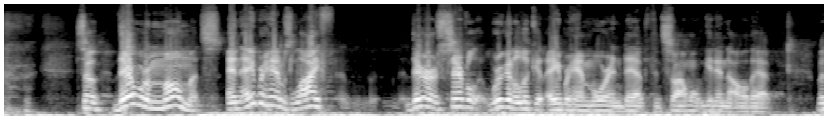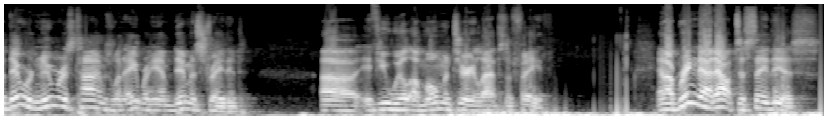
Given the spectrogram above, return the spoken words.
so there were moments, and Abraham's life, there are several, we're going to look at Abraham more in depth, and so I won't get into all that. But there were numerous times when Abraham demonstrated, uh, if you will, a momentary lapse of faith. And I bring that out to say this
